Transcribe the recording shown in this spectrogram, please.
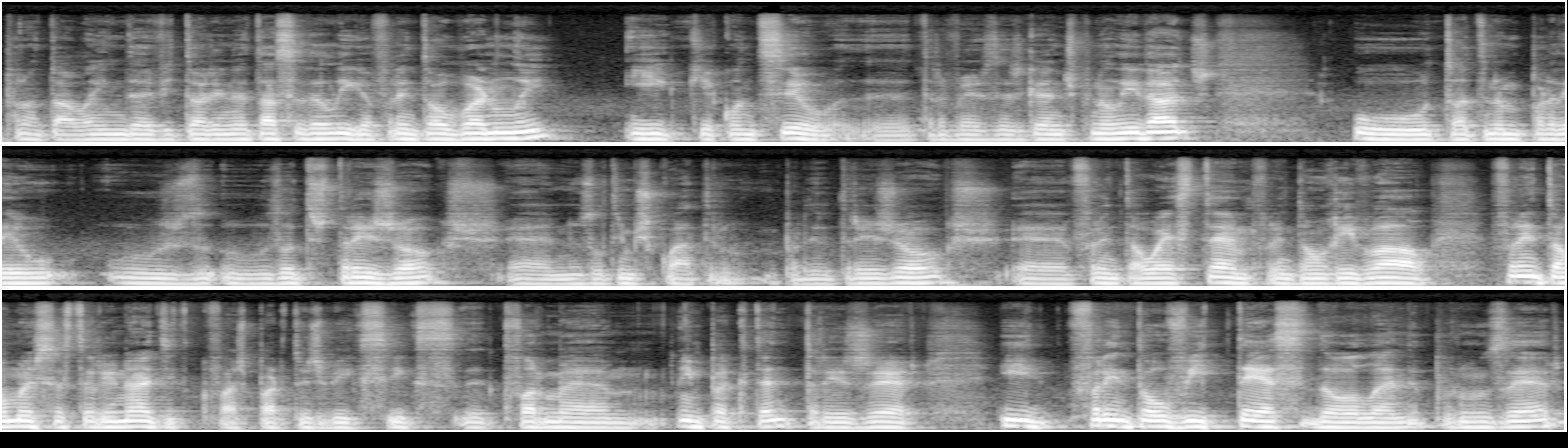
pronto, além da vitória na taça da Liga frente ao Burnley, e que aconteceu uh, através das grandes penalidades, o Tottenham perdeu os, os outros três jogos, uh, nos últimos quatro, perdeu três jogos, uh, frente ao West Ham, frente a um rival, frente ao Manchester United, que faz parte dos Big Six, de forma um, impactante, 3-0, e frente ao Vitesse da Holanda por 1-0.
